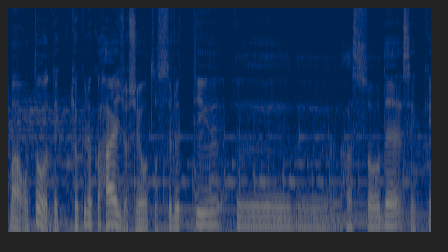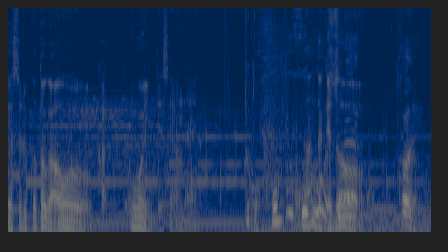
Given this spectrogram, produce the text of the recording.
まあ、音をで極力排除しようとするっていう発想で設計することが多か多いんですよね。てかほぼほぼなんだけどはい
